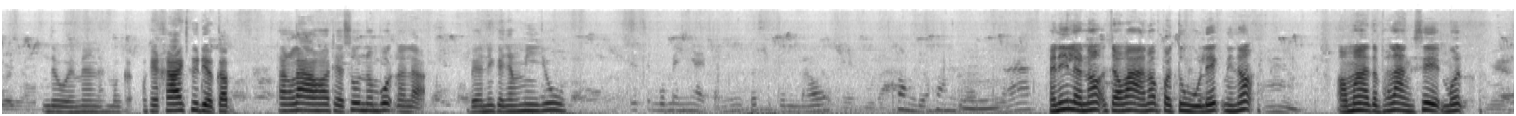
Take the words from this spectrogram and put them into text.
ด้วยหยังโดยแม่นแหละมันก็คล้ายๆคือเดียวกับทางลาวเฮาแถวโซนน้ำบดนั่นแหละแบบนี้ก็ยังมีอยู่จะสิบ่แม่นใหญ่ปานนี้ก็สิเป็นเรา ห้องเดียวห้องเดียวนะอันนี้แหละเนาะจะว่าเนาะประตูเล็กนี่เนาะอืมเอามาแต่พลังเศษหมด แม่น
